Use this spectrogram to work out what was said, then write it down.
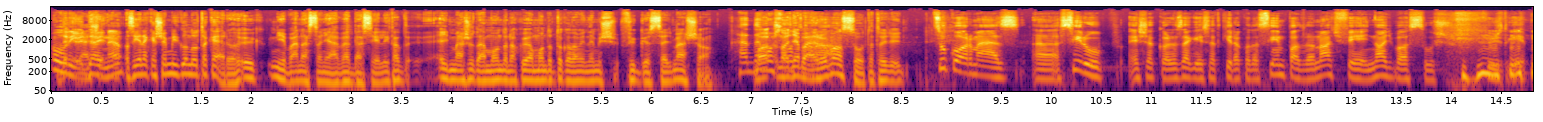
óriási, de, nem? Az énekesek mit gondoltak erről? Ők nyilván ezt a nyelvet beszélik, tehát egymás után mondanak olyan mondatokat, ami nem is függ össze egymással? Hát de Va- most Nagyjából erről a- van szó? Tehát, hogy cukormáz, uh, szirup, és akkor az egészet kirakod a színpadra, nagy fény, nagy basszus, füstgép.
